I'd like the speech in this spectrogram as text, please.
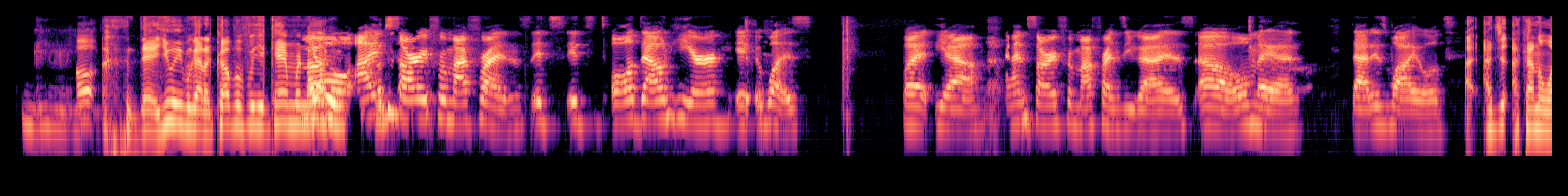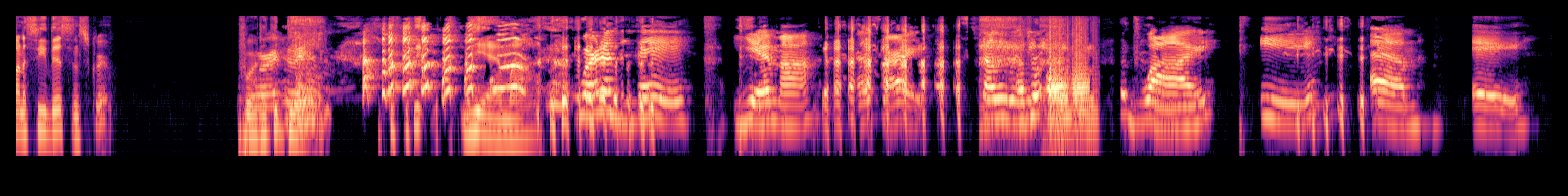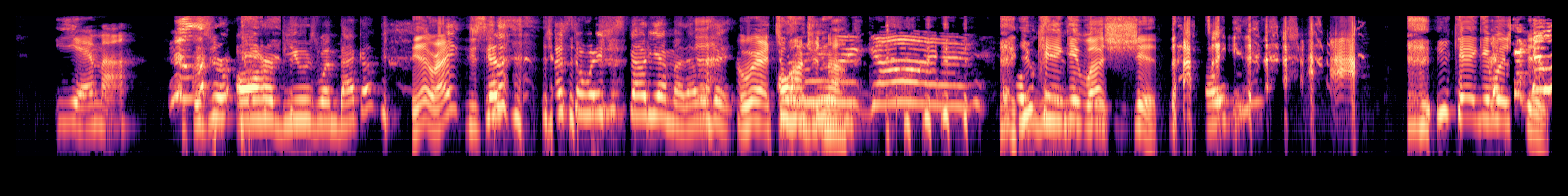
Oh, damn! You even got a cover for your camera now. Yo, I I'm sorry for my friends. It's it's all down here. It, it was, but yeah, I'm sorry for my friends, you guys. Oh, Oh, man, that is wild. I, I just I kind of want to see this in script. Word of the day. of- yeah, ma. Word of the day, yeah, ma. That's right. Spell it with right. me. Oh, Y e m a, yeah, ma. Is your all her views went back up? Yeah, right. You see Just, that? just the way she spelled Yema. That was it. We're at Oh, 200 Oh my god. You can't give us shit. You can't give us shit.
